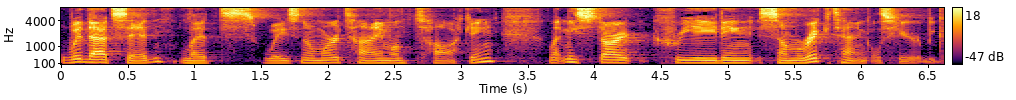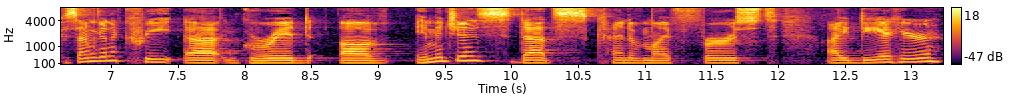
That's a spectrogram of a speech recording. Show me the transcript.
with that said, let's waste no more time on talking. Let me start creating some rectangles here because I'm gonna create a grid of images. That's kind of my first idea here.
